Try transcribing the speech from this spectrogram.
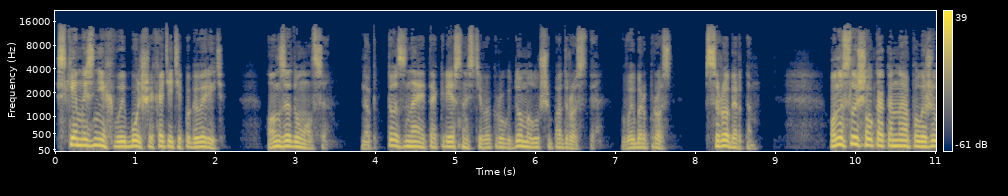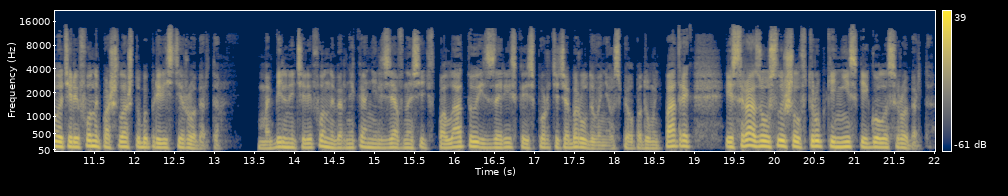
С кем из них вы больше хотите поговорить?» Он задумался. Но кто знает окрестности вокруг дома лучше подростка? Выбор прост. С Робертом. Он услышал, как она положила телефон и пошла, чтобы привести Роберта. Мобильный телефон наверняка нельзя вносить в палату из-за риска испортить оборудование, успел подумать Патрик, и сразу услышал в трубке низкий голос Роберта.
